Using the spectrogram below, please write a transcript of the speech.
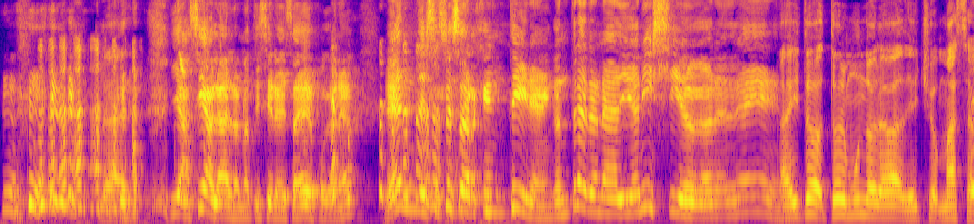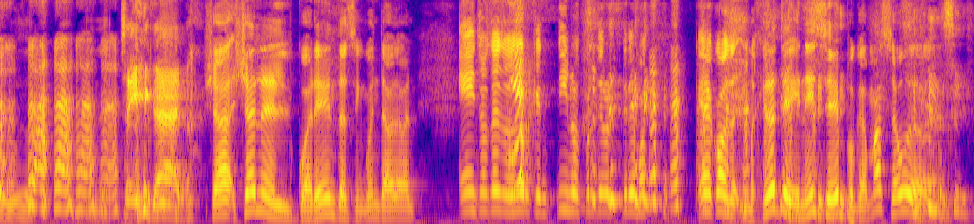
Claro. Y así hablaban los noticieros de esa época, ¿no? Grande suceso de Argentina, encontraron a Dionisio con... eh. Ahí to- todo el mundo hablaba, de hecho, más agudo. Sí, claro. Ya, ya en el 40, 50 hablaban. Esos esos argentinos tenemos. eh, cosa". Imagínate en esa época, más agudo. Sí.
